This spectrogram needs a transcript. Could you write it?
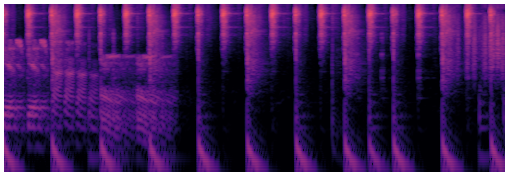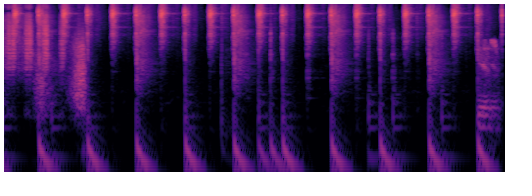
yes, yes, Yes.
